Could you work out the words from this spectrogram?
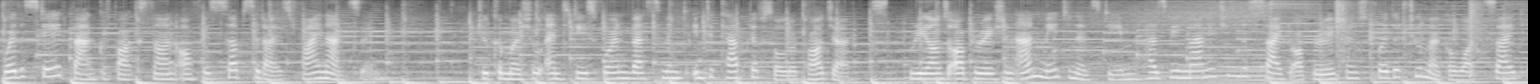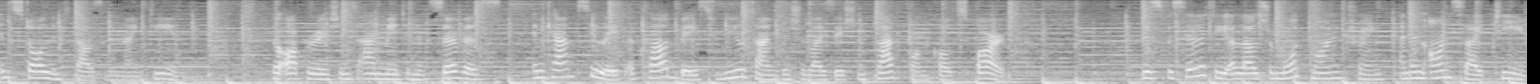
where the State Bank of Pakistan offers subsidized financing to commercial entities for investment into captive solar projects. Reon's operation and maintenance team has been managing the site operations for the 2 megawatt site installed in 2019. The operations and maintenance service encapsulate a cloud-based real-time visualization platform called Spark. This facility allows remote monitoring and an on-site team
